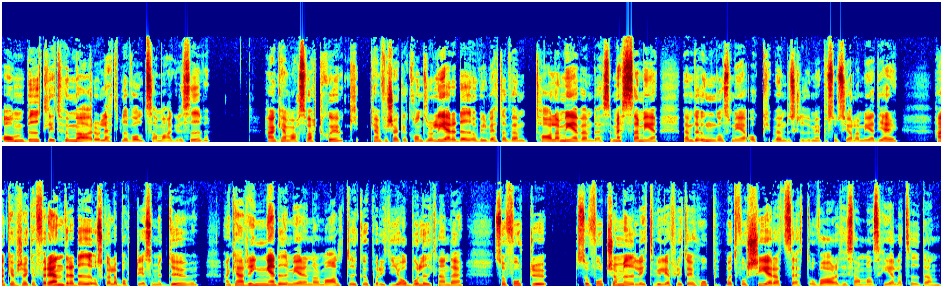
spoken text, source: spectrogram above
ombytligt humör och lätt bli våldsam och aggressiv. Han kan vara svartsjuk, kan försöka kontrollera dig och vill veta vem du talar med, vem du smsar med, vem du umgås med och vem du skriver med på sociala medier. Han kan försöka förändra dig och skala bort det som är du. Han kan ringa dig mer än normalt, dyka upp på ditt jobb och liknande. Så fort, du, så fort som möjligt vill jag flytta ihop på ett forcerat sätt och vara tillsammans hela tiden.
